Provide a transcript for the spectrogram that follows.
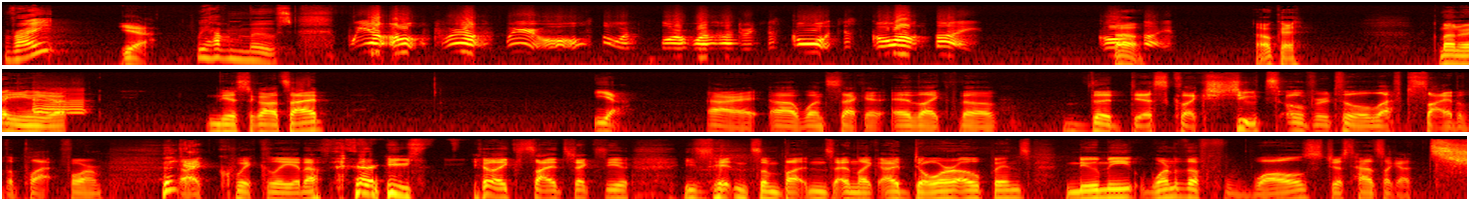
Right? Yeah. We haven't moved. We are. Oh, we're we're also on floor 100. Just go. Just go outside. Go Oh. outside. Okay. Come on, Rick. You, Uh, you need us to go outside? yeah. All right, uh, one second, and like the the disc like shoots over to the left side of the platform, like quickly enough. he he, like side checks you. He's hitting some buttons, and like a door opens. Numi, one of the f- walls just has like a tsh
